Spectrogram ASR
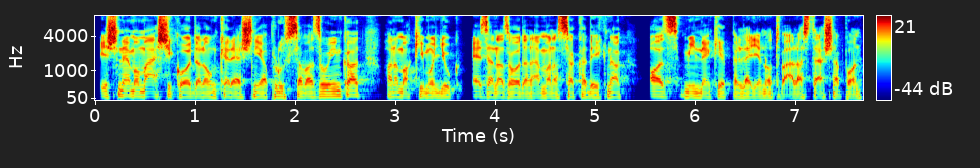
és nem a másik oldalon keresni a plusz szavazóinkat, hanem aki mondjuk ezen az oldalán van a szakadéknak, az mindenképpen legyen ott választásnapon.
